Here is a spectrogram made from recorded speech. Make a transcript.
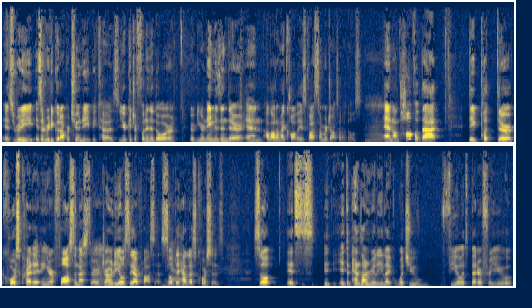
it's really it's a really good opportunity because you get your foot in the door, your, your name is in there, and a lot of my colleagues got summer jobs out of those. Mm. And on top of that, they put their course credit in your fall semester mm. during the OCI process, so Yeah. they have less courses. So it's it, it depends on really like what you feel it's better for you.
